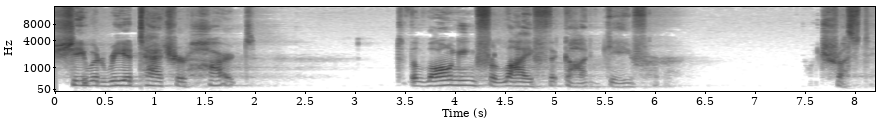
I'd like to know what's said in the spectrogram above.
she would reattach her heart to the longing for life that God gave her. Trusting.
